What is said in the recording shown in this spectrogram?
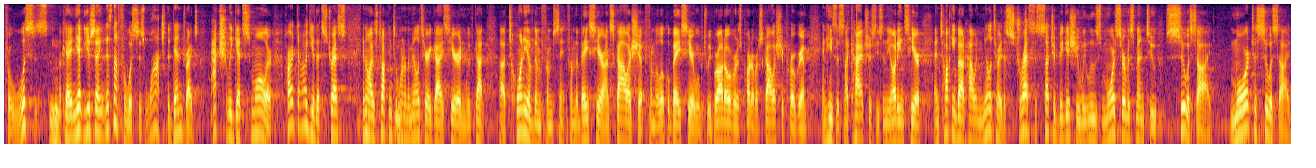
for wusses, mm-hmm. okay? And yet you're saying, it's not for wusses. Watch, the dendrites actually get smaller. Hard to argue that stress, you know, I was talking to one of the military guys here, and we've got uh, 20 of them from, from the base here on scholarship, from the local base here, which we brought over as part of our scholarship program. And he's a psychiatrist, he's in the audience here, and talking about how in military the stress is such a big issue, we lose more servicemen to suicide, more to suicide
